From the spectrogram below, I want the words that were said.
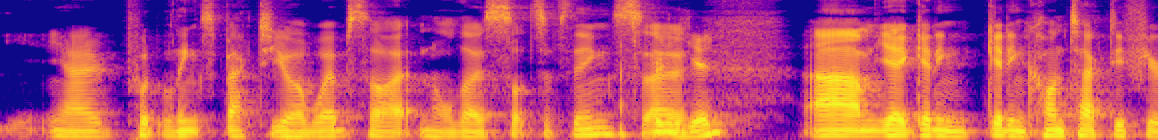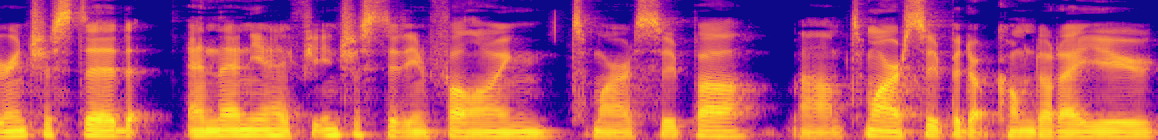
you know, put links back to your website and all those sorts of things. so, pretty good. Um, yeah, getting get in contact if you're interested, and then yeah, if you're interested in following Tomorrow Super, um, tomorrowsuper.com.au, you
